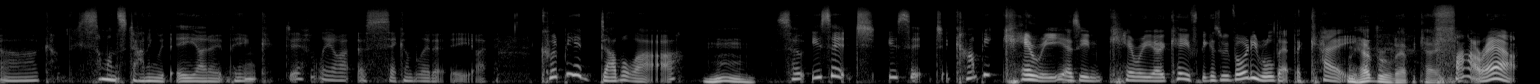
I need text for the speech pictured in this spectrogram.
uh, can't be someone starting with E, I don't think. Definitely a a second letter E, I think. Could be a double R. Hmm. So is it, is it, it can't be Kerry, as in Kerry O'Keeffe, because we've already ruled out the K. We have ruled out the k. Far out.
